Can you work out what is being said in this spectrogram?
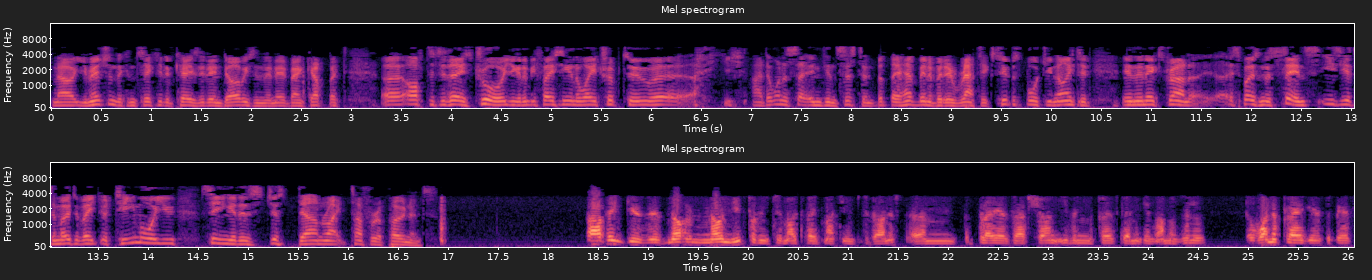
Now, you mentioned the consecutive KZN derbies in the Nedbank Cup, but uh, after today's draw, you're going to be facing an away trip to, uh, I don't want to say inconsistent, but they have been a bit erratic. Supersport United in the next round. I suppose, in a sense, easier to motivate your team, or are you seeing it as just downright tougher opponents? I think there's no no need for me to motivate my team, to be honest. Um, the players have shown, even in the first game against AmaZulu, want to play against the best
